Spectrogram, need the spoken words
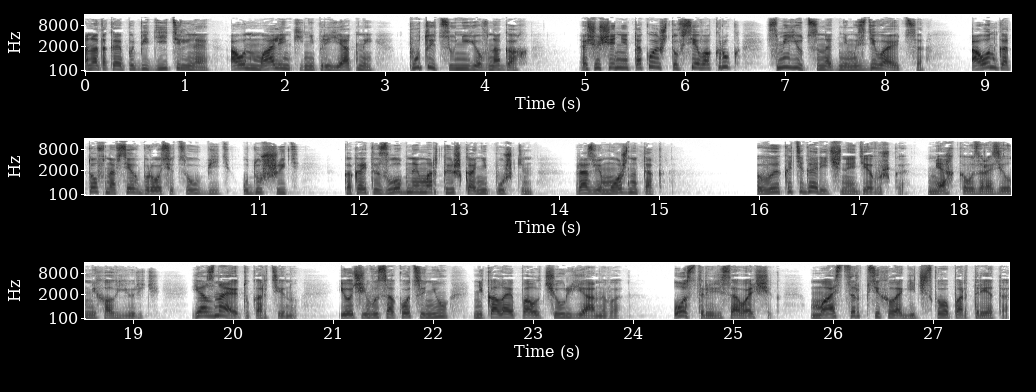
она такая победительная, а он маленький, неприятный, путается у нее в ногах. Ощущение такое, что все вокруг смеются над ним, издеваются, а он готов на всех броситься, убить, удушить. Какая-то злобная мартышка, а не Пушкин. Разве можно так? «Вы категоричная девушка», — мягко возразил Михаил Юрьевич. «Я знаю эту картину и очень высоко ценю Николая Павловича Ульянова. Острый рисовальщик, мастер психологического портрета.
